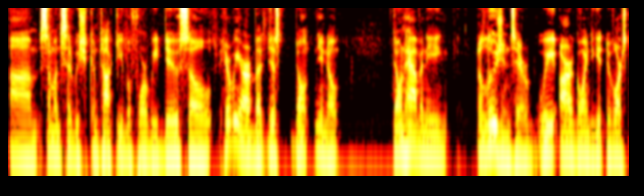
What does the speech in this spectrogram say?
Um, someone said we should come talk to you before we do. So here we are, but just don't, you know, don't have any illusions here. We are going to get divorced.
